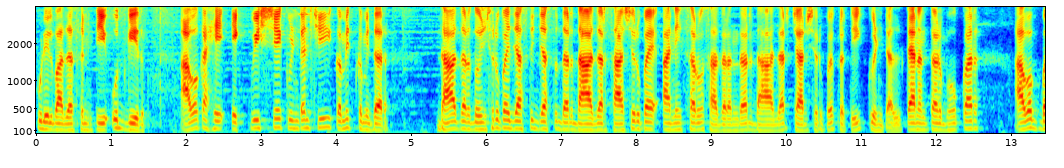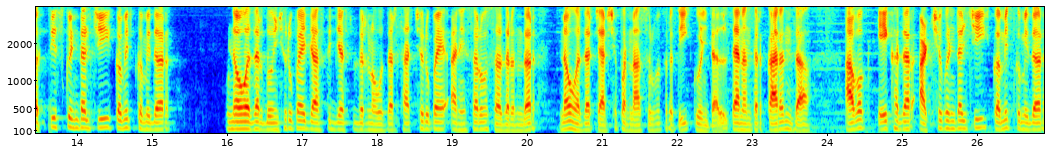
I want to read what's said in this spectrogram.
पुढील बाजार समिती उदगीर आवक आहे एकवीसशे क्विंटलची कमीत कमी दर. दहा हजार दोनशे रुपये जास्तीत जास्त दर दहा हजार सहाशे रुपये आणि सर्वसाधारण दर दहा हजार चारशे रुपये प्रति क्विंटल. त्यानंतर भोकर आवक बत्तीस क्विंटलची कमीत कमी दर नऊ हजार दोनशे रुपये जास्तीत जास्त दर नऊ हजार सातशे रुपये आणि सर्वसाधारण दर नऊ हजार चारशे पन्नास रुपये प्रति क्विंटल. त्यानंतर कारंजा आवक एक हजार आठशे क्विंटलची कमीत कमी दर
